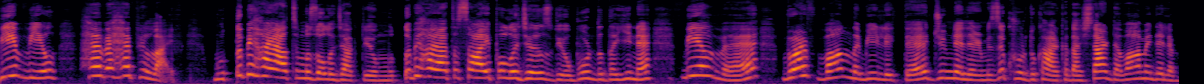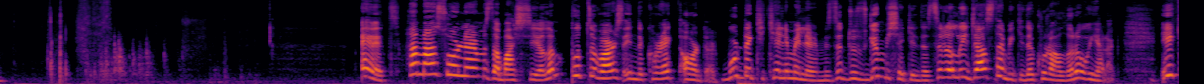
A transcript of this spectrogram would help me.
We will have a happy life. Mutlu bir hayatımız olacak diyor. Mutlu bir hayata sahip olacağız diyor. Burada da yine will ve verb one ile birlikte cümlelerimizi kurduk arkadaşlar. Devam edelim. Evet, hemen sorularımıza başlayalım. Put the words in the correct order. Buradaki kelimelerimizi düzgün bir şekilde sıralayacağız tabii ki de kurallara uyarak. İlk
